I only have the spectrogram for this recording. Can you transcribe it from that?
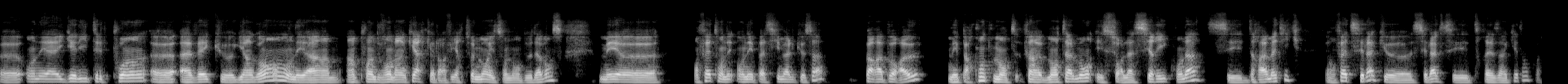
Euh, on est à égalité de points avec Guingamp. On est à un, point devant Dunkerque. Alors virtuellement, ils en deux d'avance. Mais en fait, on n'est on est pas si mal que ça par rapport à eux. Mais par contre, mentalement et sur la série qu'on a, c'est dramatique. Et en fait, c'est là que c'est là que c'est très inquiétant, quoi.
